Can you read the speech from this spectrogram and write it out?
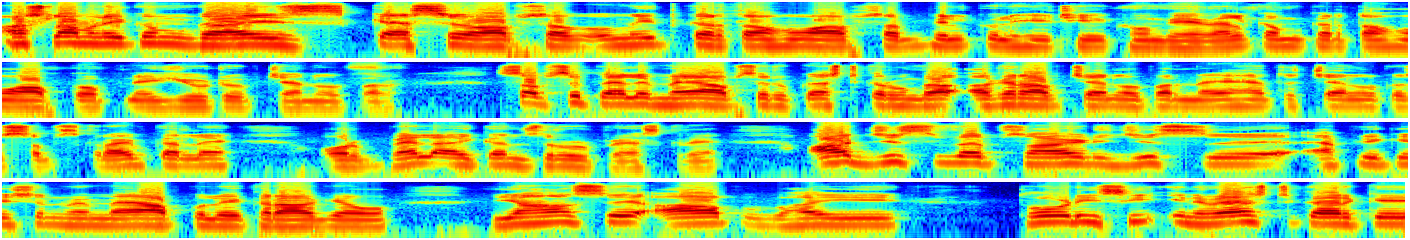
अस्सलाम वालेकुम गाइस, कैसे हो आप सब? उम्मीद करता हूँ आप सब बिल्कुल ही ठीक होंगे। वेलकम करता हूँ आपको अपने यूट्यूब चैनल पर। सबसे पहले मैं आपसे रिक्वेस्ट करूँगा, अगर आप चैनल पर नए हैं तो चैनल को सब्सक्राइब कर लें और बेल आइकन ज़रूर प्रेस करें। आज जिस वेबसाइट, जिस एप्लीकेशन में मैं आपको लेकर आ गया हूँ, यहाँ से आप भाई थोड़ी सी इन्वेस्ट करके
